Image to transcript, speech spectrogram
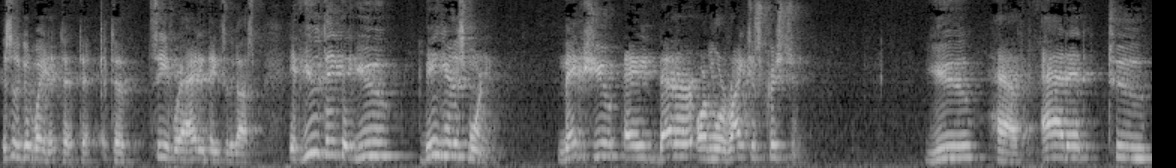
this is a good way to, to, to, to see if we're adding things to the gospel. If you think that you being here this morning makes you a better or more righteous Christian, you have added to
